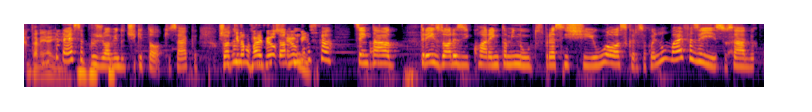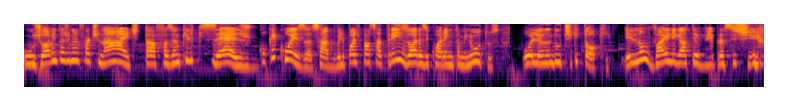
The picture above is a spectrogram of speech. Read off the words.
Não tá nem Não aí. interessa pro jovem do TikTok, saca? O jovem que não vai ver os TikTok não filmes. vai ficar sentado 3 horas e 40 minutos pra assistir o Oscar, sacou? Ele não vai fazer isso, sabe? O jovem tá jogando Fortnite, tá fazendo o que ele quiser, qualquer coisa, sabe? Ele pode passar 3 horas e 40 minutos olhando o TikTok. Ele não vai ligar a TV pra assistir.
